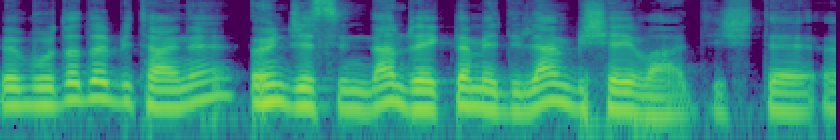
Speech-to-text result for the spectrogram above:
ve burada da bir tane öncesinden reklam edilen bir şey vardı. İşte e,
